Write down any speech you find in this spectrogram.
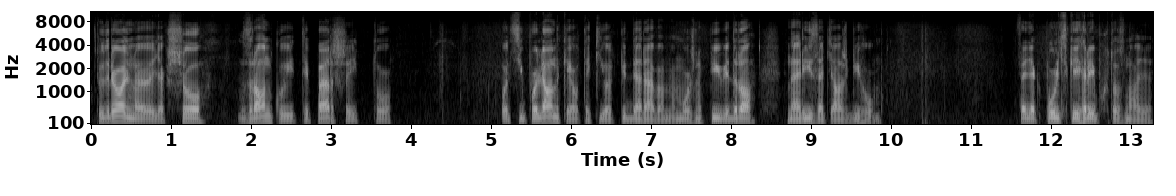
Тут реально, якщо зранку йти перший, то оці полянки, отакі от під деревами, можна пів відра нарізати аж бігом. Це як польський гриб, хто знає.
